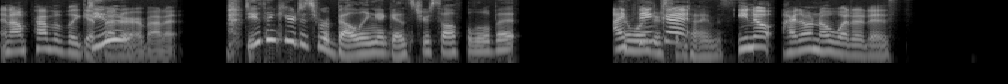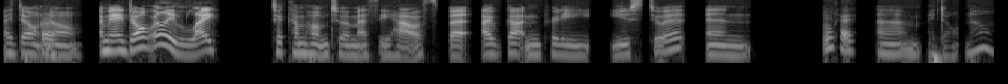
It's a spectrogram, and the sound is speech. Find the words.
And I'll probably get you- better about it. Do you think you're just rebelling against yourself a little bit? I, wonder think I, sometimes. you know, I don't know what it is. I don't know. I mean, I don't really like to come home to a messy house, but I've gotten pretty used to it, and Okay. um, I don't know.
